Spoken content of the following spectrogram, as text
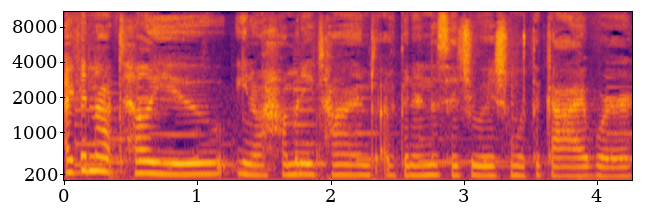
I cannot tell you, you know, how many times I've been in a situation with a guy where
